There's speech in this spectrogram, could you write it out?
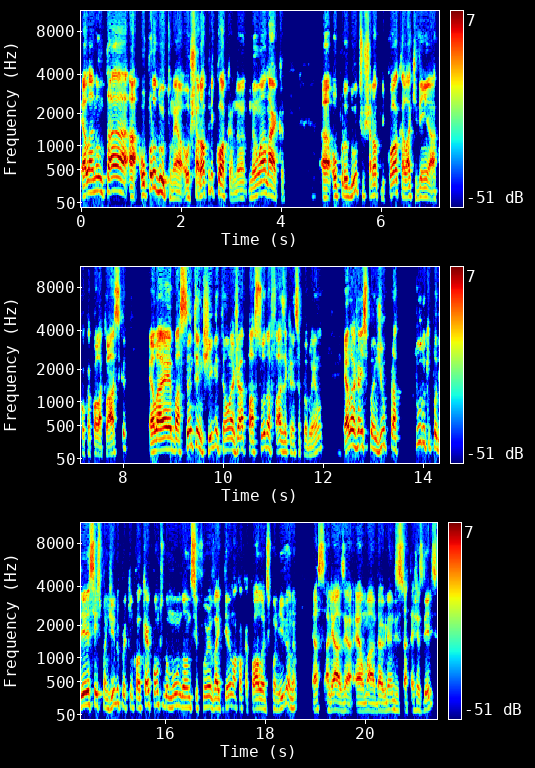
ela não tá o produto, né? O xarope de coca, não, não a marca. Ah, o produto, o xarope de coca, lá que vem a Coca-Cola clássica, ela é bastante antiga, então ela já passou da fase da criança problema. Ela já expandiu para tudo que poderia ser expandido, porque em qualquer ponto do mundo onde se for vai ter uma Coca-Cola disponível, né? Essa, aliás, é, é uma das grandes estratégias deles.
